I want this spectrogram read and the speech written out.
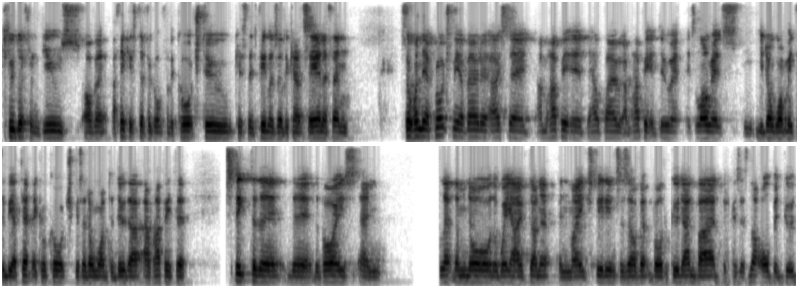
two different views of it. I think it's difficult for the coach too because they feel as though they can't say anything. So when they approached me about it, I said, I'm happy to help out. I'm happy to do it as long as you don't want me to be a technical coach because I don't want to do that. I'm happy to speak to the, the, the boys and let them know the way I've done it and my experiences of it, both good and bad, because it's not all been good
